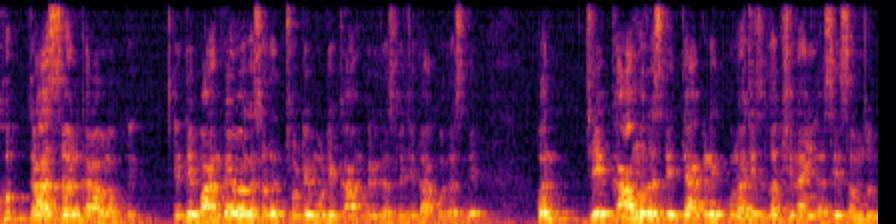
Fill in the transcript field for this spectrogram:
खूप त्रास सहन करावा लागतोय. येथे बांधकाम विभाग सतत छोटे मोठे काम करीत असल्याचे दाखवत असते. पण जे काम होत असते त्याकडे कुणाचेच लक्ष नाही असे समजून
